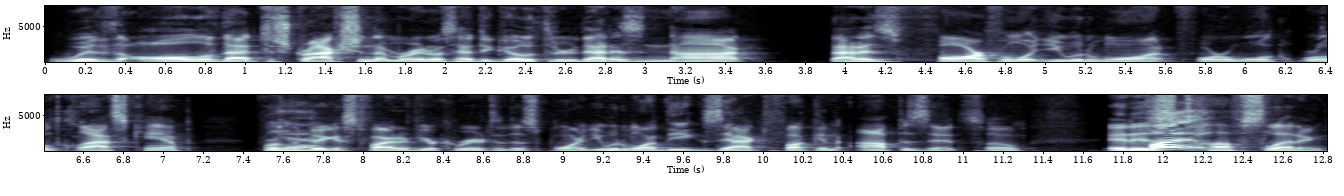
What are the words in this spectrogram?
with all of that distraction that Moreno's had to go through. That is not. That is far from what you would want for a world class camp for yeah. the biggest fight of your career to this point. You would want the exact fucking opposite. So it is but, tough sledding.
